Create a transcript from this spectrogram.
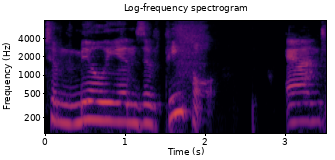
to millions of people. And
